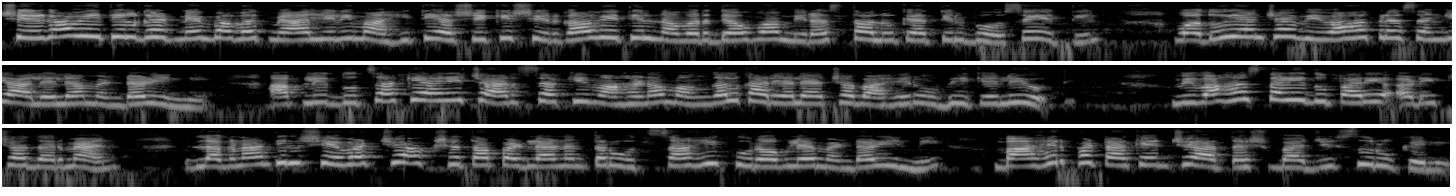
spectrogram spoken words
शिरगाव येथील घटनेबाबत मिळालेली माहिती अशी की शिरगाव येथील नवरदेव व मिरज तालुक्यातील भोसे येथील वधू यांच्या विवाहप्रसंगी आलेल्या मंडळींनी आपली दुचाकी आणि चारचाकी वाहनं मंगल कार्यालयाच्या बाहेर उभी केली होती. विवाहस्थळी दुपारी अडीचच्या दरम्यान लग्नातील शेवटची अक्षता पडल्यानंतर उत्साही कुरवले मंडळींनी बाहेर फटाक्यांची आतषबाजी सुरू केली.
